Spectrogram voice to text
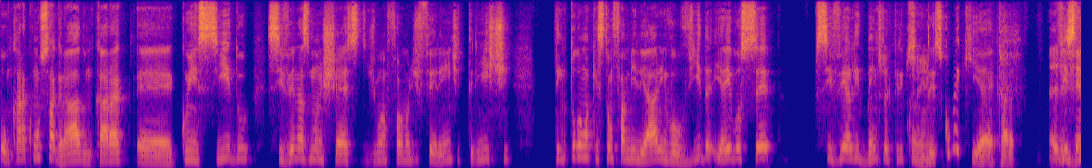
pô, um cara consagrado, um cara é, conhecido, se vê nas manchetes de uma forma diferente, triste, tem toda uma questão familiar envolvida, e aí você se vê ali dentro daquele Sim. contexto. Como é que é, cara? Existem,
